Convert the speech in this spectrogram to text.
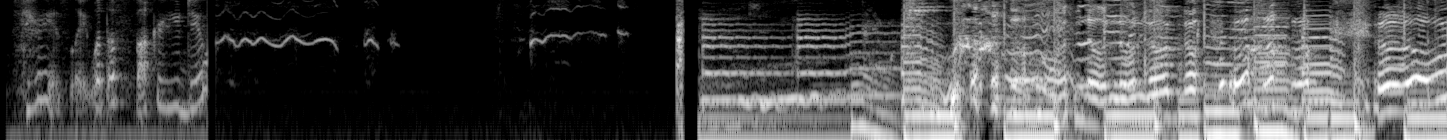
Seriously, what the fuck are you doing? No, no, no, no. Oh, oh,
